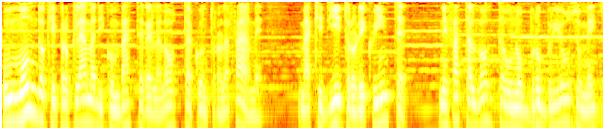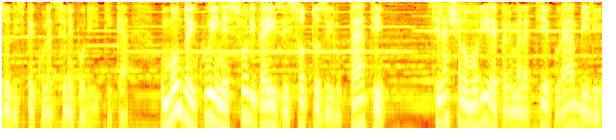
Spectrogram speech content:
un mondo che proclama di combattere la lotta contro la fame, ma che dietro le quinte ne fa talvolta un obbrobrioso mezzo di speculazione politica, un mondo in cui nei soli paesi sottosviluppati si lasciano morire per malattie curabili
